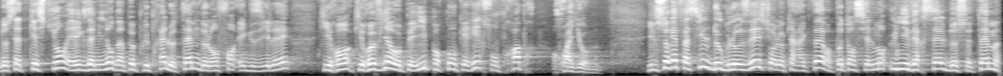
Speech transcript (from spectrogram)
de cette question et examinons d'un peu plus près le thème de l'enfant exilé qui, revient au pays pour conquérir son propre royaume. Il serait facile de gloser sur le caractère potentiellement universel de ce thème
